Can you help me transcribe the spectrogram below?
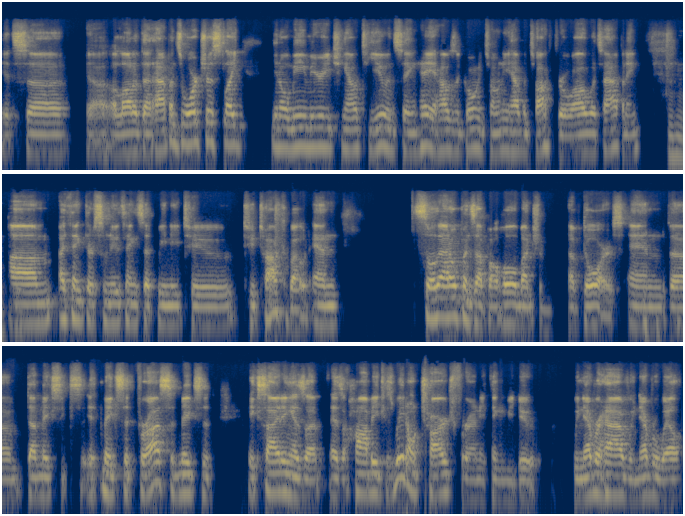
It's uh, a lot of that happens, or just like you know me, me reaching out to you and saying, "Hey, how's it going, Tony? Haven't talked for a while. What's happening?" Mm-hmm. Um, I think there's some new things that we need to to talk about, and so that opens up a whole bunch of, of doors, and um, that makes it, it makes it for us. It makes it exciting as a as a hobby because we don't charge for anything we do. We never have, we never will.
